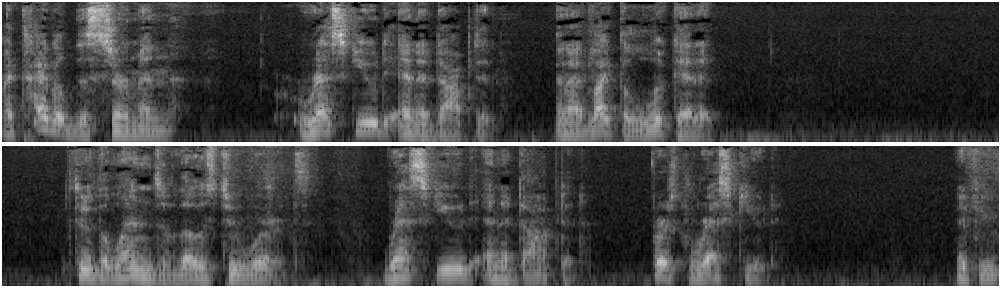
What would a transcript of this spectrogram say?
I titled this sermon Rescued and Adopted, and I'd like to look at it through the lens of those two words rescued and adopted. First, rescued. If you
